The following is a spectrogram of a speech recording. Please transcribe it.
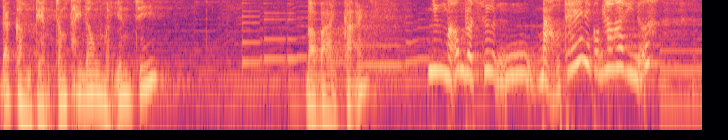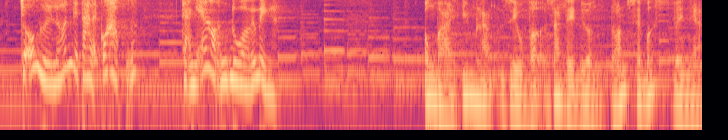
Đã cầm tiền trong tay đâu mà yên trí. Bà bài cãi: "Nhưng mà ông luật sư bảo thế thì còn lo gì nữa? Chỗ người lớn người ta lại có học nữa." Chả nhẽ họ đùa với mình à? Ông bài im lặng dìu vợ ra lề đường Đón xe bus về nhà.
